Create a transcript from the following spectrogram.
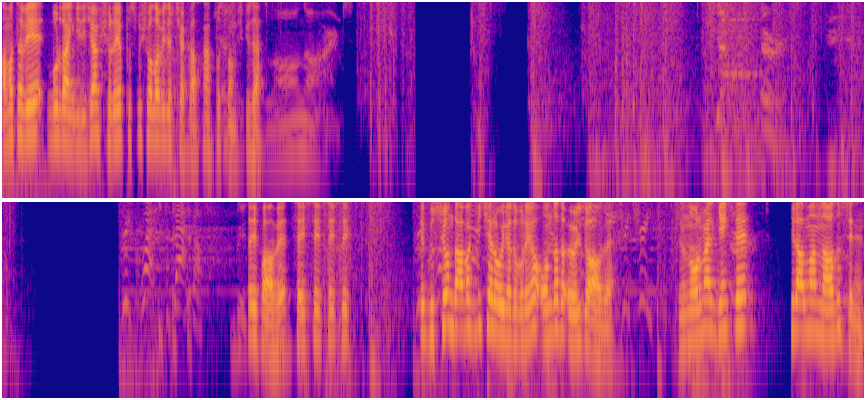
Ama tabii buradan gideceğim. Şuraya pusmuş olabilir çakal. Ha pusmamış güzel. Safe abi. Safe safe safe safe. İşte Gusyon daha bak bir kere oynadı buraya. Onda da öldü abi. Şimdi normal gankte kill alman lazım senin.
